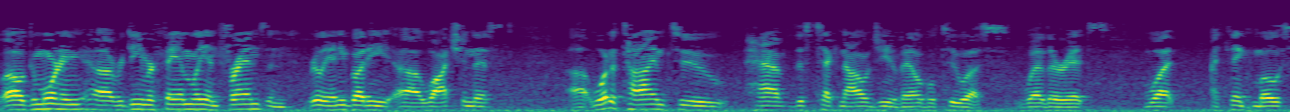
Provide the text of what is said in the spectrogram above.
Well, good morning, uh, Redeemer family and friends, and really anybody uh, watching this. Uh, what a time to have this technology available to us, whether it's what I think most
